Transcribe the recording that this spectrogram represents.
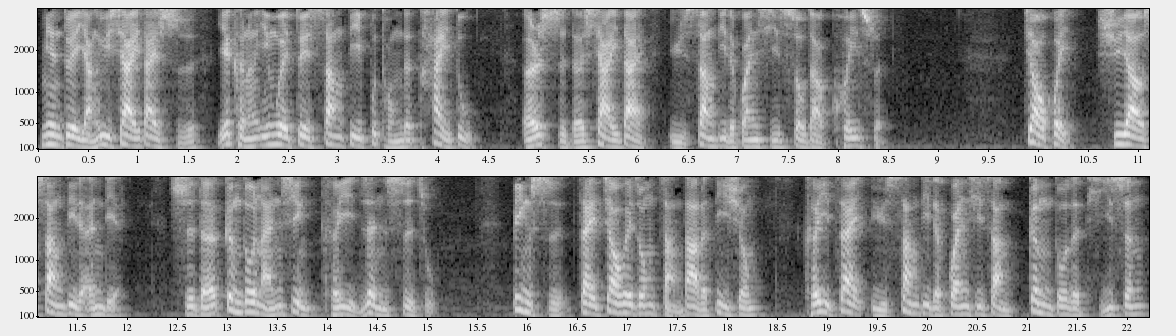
面对养育下一代时，也可能因为对上帝不同的态度，而使得下一代与上帝的关系受到亏损。教会需要上帝的恩典，使得更多男性可以认识主，并使在教会中长大的弟兄，可以在与上帝的关系上更多的提升，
